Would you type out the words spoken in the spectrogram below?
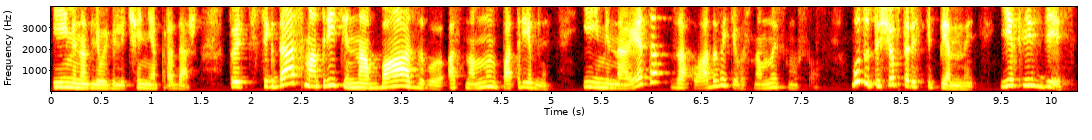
И именно для увеличения продаж. То есть всегда смотрите на базовую, основную потребность, и именно это закладывайте в основной смысл. Будут еще второстепенные. Если здесь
